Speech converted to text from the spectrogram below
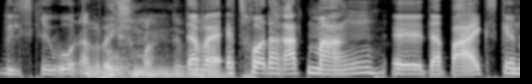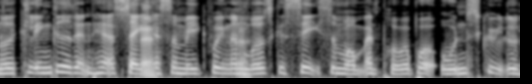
ville skrive under der på. Ikke så mange, der, der var, jeg tror, der er ret mange, øh, der bare ikke skal have noget klinket i den her sag, ja. som ikke på en eller anden ja. måde skal se, som om man prøver på at undskylde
